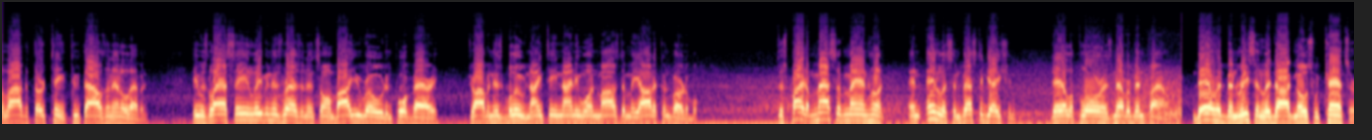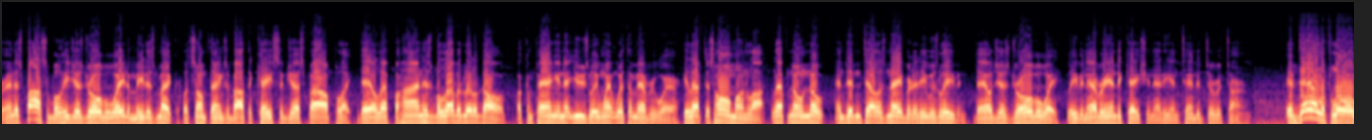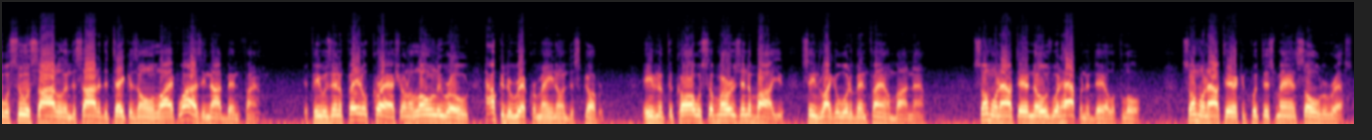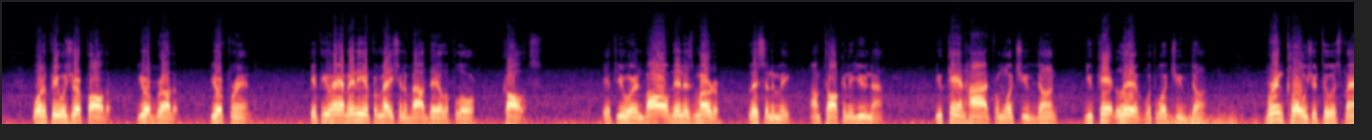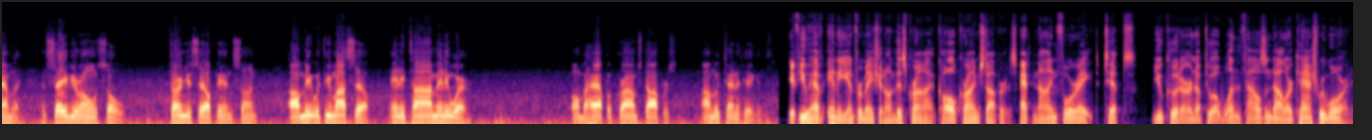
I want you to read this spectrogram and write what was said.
July the 13th, 2011. He was last seen leaving his residence on Bayou Road in Port Barre, driving his blue 1991 Mazda Miata convertible. Despite a massive manhunt and endless investigation, Dale LaFleur has never been found. Dale had been recently diagnosed with cancer, and it's possible he just drove away to meet his maker. But some things about the case suggest foul play. Dale left behind his beloved little dog, a companion that usually went with him everywhere. He left his home unlocked, left no note, and didn't tell his neighbor that he was leaving. Dale just drove away, leaving every indication that he intended to return. If Dale LaFleur was suicidal and decided to take his own life, why has he not been found? If he was in a fatal crash on a lonely road, how could the wreck remain undiscovered? Even if the car was submerged in the bayou, seems like it would have been found by now. Someone out there knows what happened to Dale LaFleur. Someone out there can put this man's soul to rest. What if he was your father, your brother, your friend? If you have any information about Dale LaFleur, call us. If you were involved in his murder, listen to me. I'm talking to you now. You can't hide from what you've done. You can't live with what you've done. Bring closure to his family and save your own soul. Turn yourself in, son. I'll meet with you myself, anytime, anywhere. On behalf of Crime Stoppers, I'm Lieutenant Higgins. If you have any information on this crime, call Crime Stoppers at 948 TIPS. You could earn up to a $1,000 cash reward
